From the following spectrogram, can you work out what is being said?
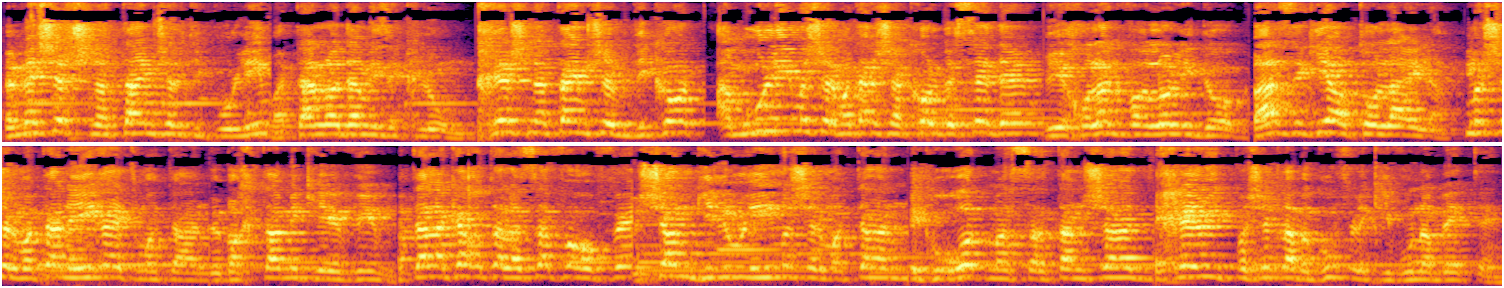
במשך שנתיים של טיפולים, מתן לא ידע מזה כלום. אחרי שנתיים של בדיקות, אמרו לאימא של מתן שהכל בסדר, והיא יכולה כבר לא לדאוג. ואז הגיע אותו לילה. אימא של מתן העירה את מתן, ובכתה מכאבים. מתן לקח אותה לאסף הרופא, ושם גילו לאימא של מתן שגרורות מהסרטן שד, החלו להתפשט לה בגוף לכיוון הבטן.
